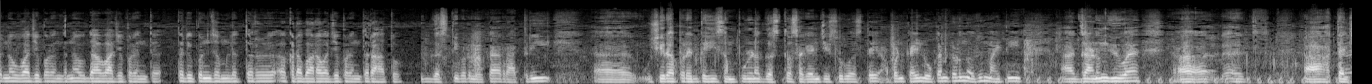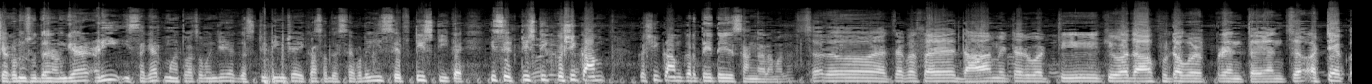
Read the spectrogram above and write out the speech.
तर नऊ वाजेपर्यंत नऊ दहा वाजेपर्यंत तरी पण जमलं तर अकरा बारा वाजेपर्यंत राहतो. गस्तीवर लोक रात्री उशिरापर्यंत ही संपूर्ण गस्त सगळ्यांची सुरू असते. आपण काही लोकांकडून अजून माहिती जाणून घेऊया. त्यांच्याकडून सुद्धा जाणून घ्या आणि सगळ्यात महत्वाचं म्हणजे या गस्ती टीमच्या एका सदस्याकडे ही सेफ्टी स्टिक आहे. ही सेफ्टी स्टिक कशी काम कशी काम करते ते सांगाल मला सर याचं कसं आहे दहा मीटर वरती किंवा दहा फुटापर्यंत यांचं अटॅक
